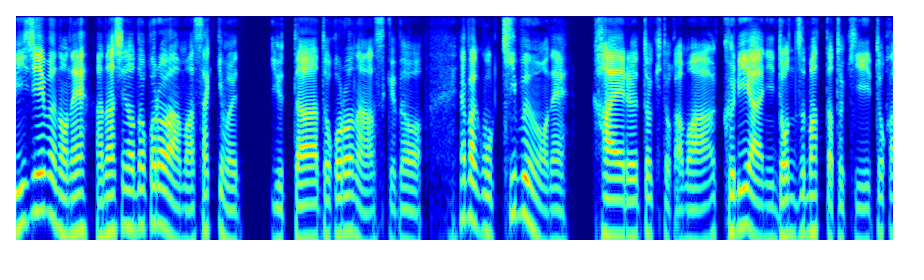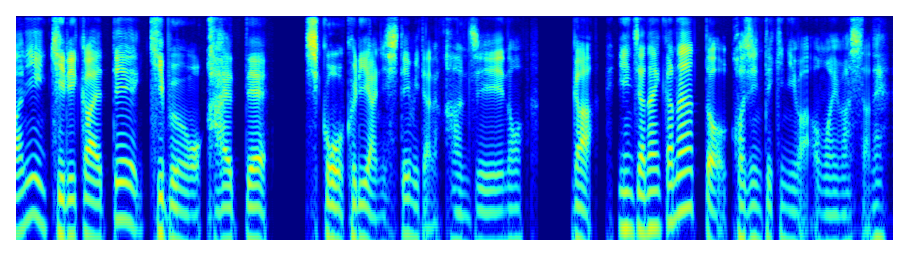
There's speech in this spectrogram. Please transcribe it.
BGM のね、話のところは、まあ、さっきも言ったところなんですけど、やっぱこう気分をね、変えるときとか、まあ、クリアにどん詰まったときとかに切り替えて、気分を変えて、思考をクリアにしてみたいな感じのがいいんじゃないかなと、個人的には思いましたね。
